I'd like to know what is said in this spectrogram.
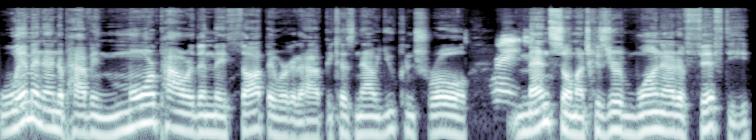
women end up having more power than they thought they were going to have because now you control right. men so much because you're one out of 50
